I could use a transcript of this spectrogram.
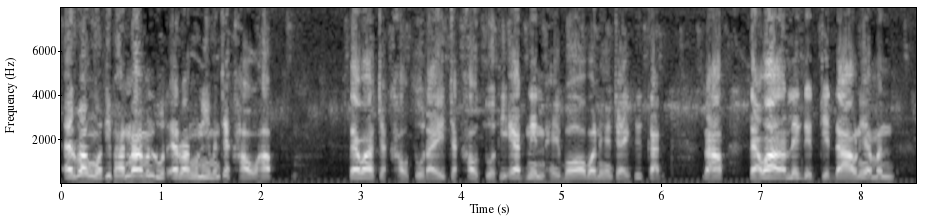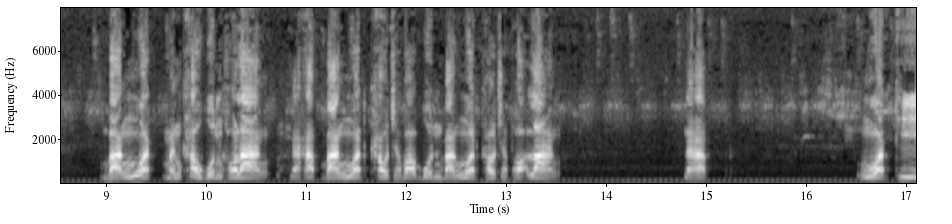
แอดวางงวดที่ผ่านมามันหลุดแอดวางงวดนี้มันจะเข่าครับ แต่ว่าจะเข่าตัวไหนจะเข่าตัวที่แอดเน้นให้บอบอลแน่ใจคือกันนะครับ แต่ว่าเลขเด็ดเจ็ดดาวเนี่ยมัน บางงวดมันเข้าบนเข้าล่างนะครับ บางงวดเข้าเฉพาะบน บางงวดเข้าเฉพาะล่างนะครับ งวดที่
